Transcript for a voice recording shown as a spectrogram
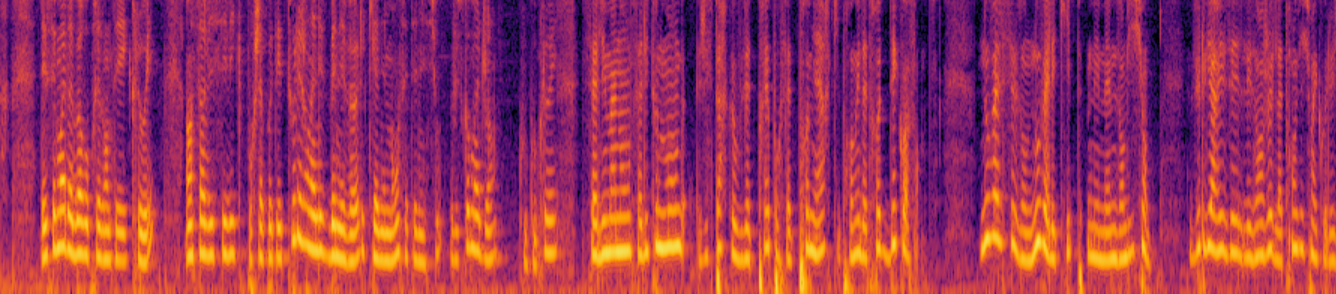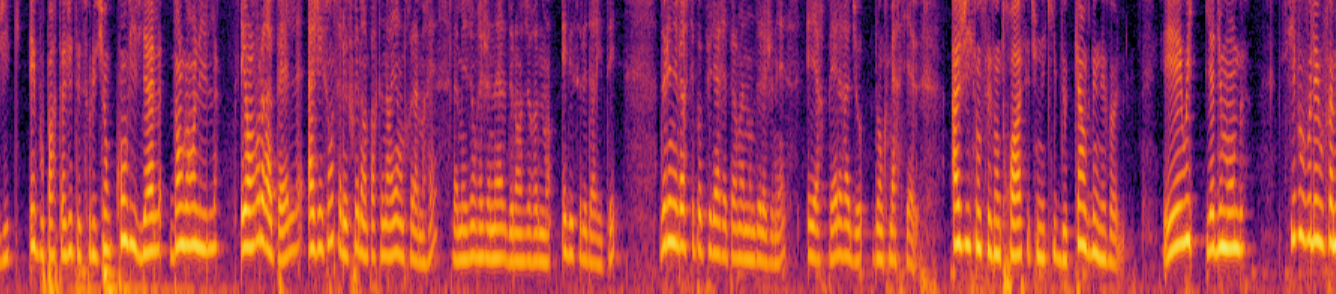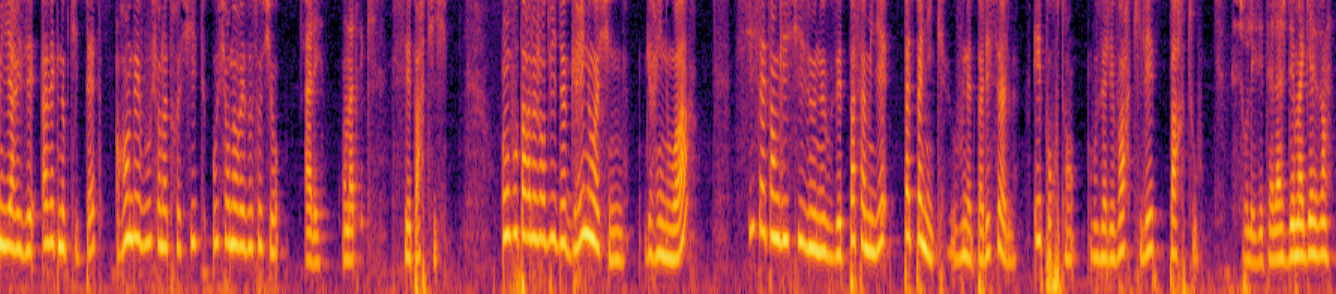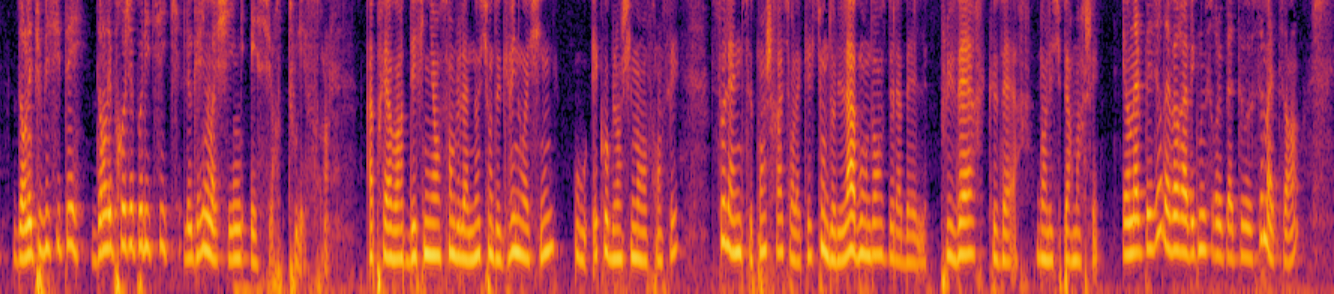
Laissez-moi d'abord vous présenter Chloé, un service civique pour chapeauter tous les journalistes bénévoles qui animeront cette émission jusqu'au mois de juin. Coucou Chloé. Salut Manon, salut tout le monde. J'espère que vous êtes prêts pour cette première qui promet d'être décoiffante. Nouvelle saison, nouvelle équipe, mais mêmes ambitions. Vulgariser les enjeux de la transition écologique et vous partager des solutions conviviales dans le Grand Lille. Et on vous le rappelle, Agissons, c'est le fruit d'un partenariat entre la MRES, la Maison régionale de l'environnement et des solidarités, de l'Université populaire et permanente de la jeunesse et RPL Radio, donc merci à eux. Agissons saison 3, c'est une équipe de 15 bénévoles. Et oui, il y a du monde. Si vous voulez vous familiariser avec nos petites têtes, rendez-vous sur notre site ou sur nos réseaux sociaux. Allez, on attaque C'est parti. On vous parle aujourd'hui de greenwashing. Greenwa Si cet anglicisme ne vous est pas familier, pas de panique, vous n'êtes pas les seuls. Et pourtant, vous allez voir qu'il est partout. Sur les étalages des magasins, dans les publicités, dans les projets politiques, le greenwashing est sur tous les fronts. Après avoir défini ensemble la notion de greenwashing, ou éco-blanchiment en français, Solène se penchera sur la question de l'abondance de labels, plus vert que vert, dans les supermarchés. Et on a le plaisir d'avoir avec nous sur le plateau ce matin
